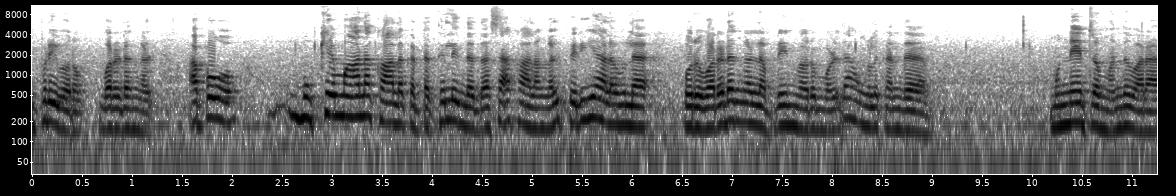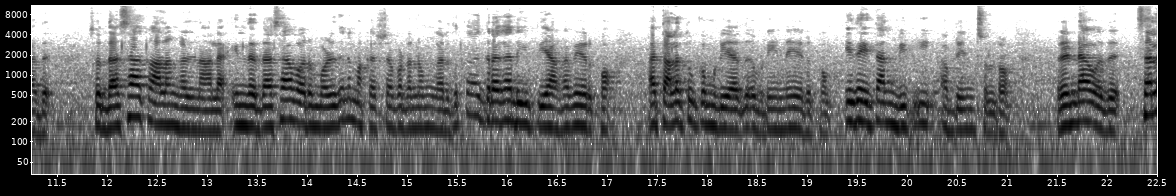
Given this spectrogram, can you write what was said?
இப்படி வரும் வருடங்கள். அப்போது முக்கியமான காலகட்டத்தில் இந்த தசா காலங்கள் பெரிய அளவில் ஒரு வருடங்கள் அப்படின்னு வரும்பொழுது அவங்களுக்கு அந்த முன்னேற்றம் வந்து வராது. ஸோ தசா காலங்கள்னால இந்த தசா வரும்பொழுது நம்ம கஷ்டப்படணுங்கிறதுக்கு கிரக ரீதியாகவே இருக்கும். அது தலை தூக்க முடியாது அப்படின்னே இருக்கும். இதைத்தான் விதி அப்படின்னு சொல்கிறோம் ரெண்டாவது சில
